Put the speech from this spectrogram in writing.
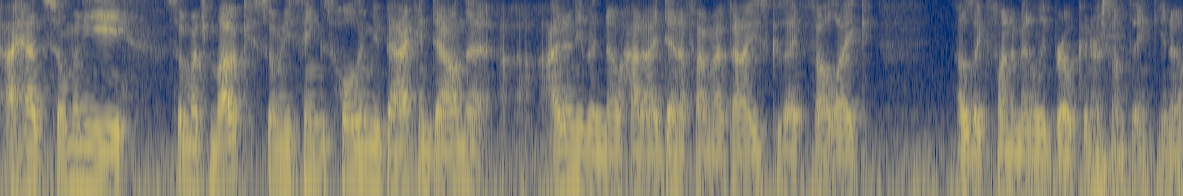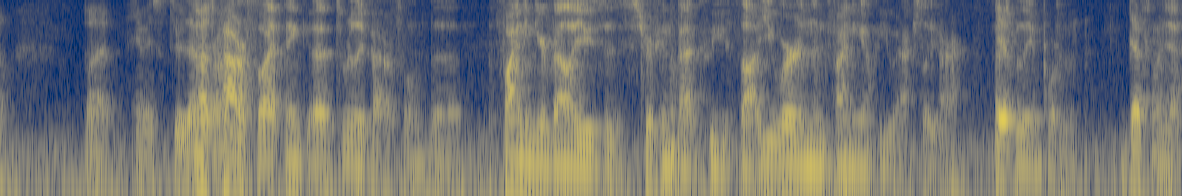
I had so many so much muck so many things holding me back and down that I didn't even know how to identify my values because I felt like I was like fundamentally broken or something you know but anyways through that That's process- powerful. I think that's really powerful. The finding your values is stripping back who you thought you were and then finding out who you actually are. That's Yep. really important. definitely Yeah.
